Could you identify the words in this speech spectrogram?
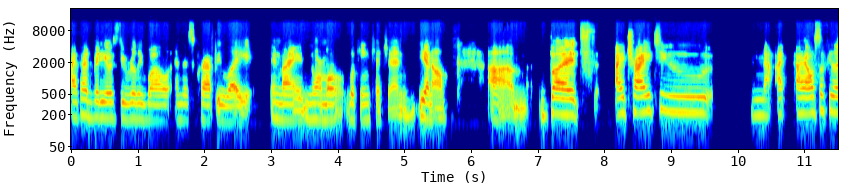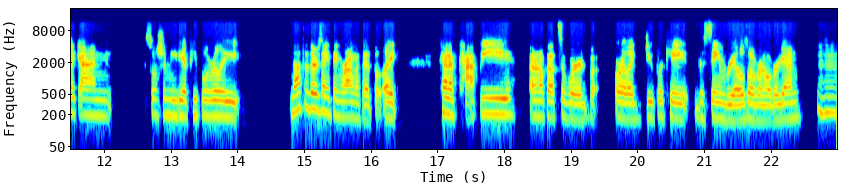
I've had videos do really well in this crappy light in my normal looking kitchen, you know. Um, but I try to not I, I also feel like on social media people really not that there's anything wrong with it, but like kind of copy, I don't know if that's a word, but or like duplicate the same reels over and over again. Mm-hmm.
